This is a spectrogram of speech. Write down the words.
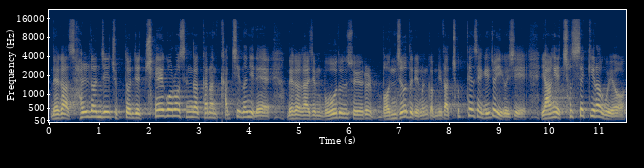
내가 살든지 죽든지 최고로 생각하는 가치 있는 일에 내가 가진 모든 소유를 먼저 드리는 겁니다. 초태생이죠, 이것이. 양의 첫 새끼라고요.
